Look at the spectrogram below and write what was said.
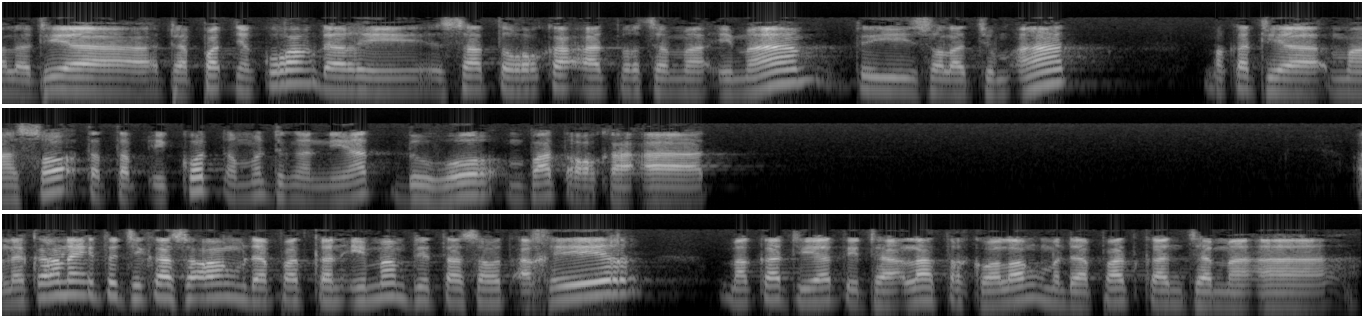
Kalau dia dapatnya kurang dari satu rakaat bersama imam di sholat Jumat, maka dia masuk tetap ikut namun dengan niat duhur empat rakaat. Oleh karena itu jika seorang mendapatkan imam di tasawuf akhir, maka dia tidaklah tergolong mendapatkan jamaah.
